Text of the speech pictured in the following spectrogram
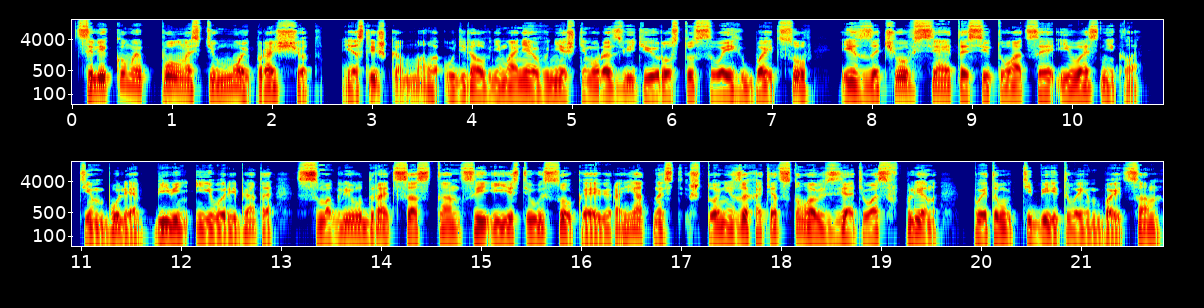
целиком и полностью мой просчет. Я слишком мало уделял внимания внешнему развитию и росту своих бойцов, из-за чего вся эта ситуация и возникла. Тем более Бивень и его ребята смогли удрать со станции, и есть высокая вероятность, что они захотят снова взять вас в плен, поэтому тебе и твоим бойцам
